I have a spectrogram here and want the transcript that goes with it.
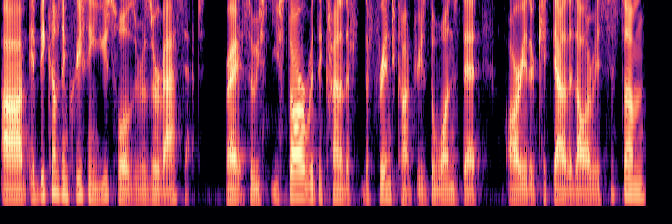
um, it becomes increasingly useful as a reserve asset, right? So we, you start with the kind of the, the fringe countries, the ones that are either kicked out of the dollar-based system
